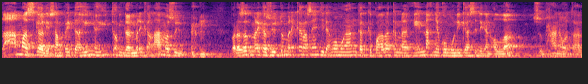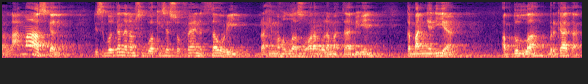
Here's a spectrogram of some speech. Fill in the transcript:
Lama sekali sampai dahinya hitam dan mereka lama sujud. Pada saat mereka sujud itu mereka rasanya tidak mau mengangkat kepala karena enaknya komunikasi dengan Allah Subhanahu wa taala. Lama sekali. Disebutkan dalam sebuah kisah Sufyan Ats-Tsauri rahimahullah seorang ulama tabi'in, temannya dia Abdullah berkata,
